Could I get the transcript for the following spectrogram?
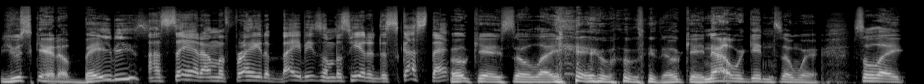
you scared of babies? I said I'm afraid of babies. I'm just here to discuss that. Okay, so like, okay, now we're getting somewhere. So like,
